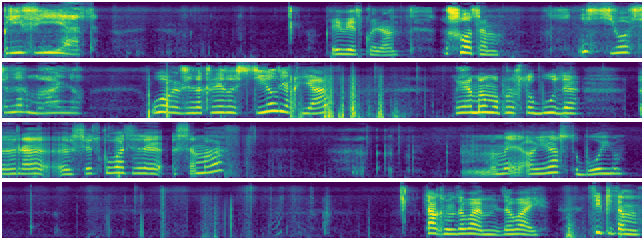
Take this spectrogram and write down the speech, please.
Привіт! Привіт, колян. Ну що там? І все, все нормально. О, ви вже накрили стіл, як я. Моя мама просто буде е, е, святкувати сама. А, я з тобою. Так, ну давай, давай. Скільки там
